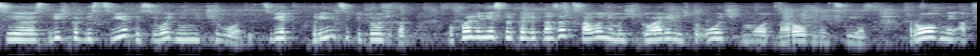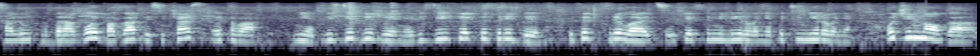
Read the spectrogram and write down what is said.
Стрижка без цвета сегодня ничего. Цвет, в принципе, тоже как... Буквально несколько лет назад в салоне мы еще говорили, что очень модно ровный цвет. Ровный, абсолютно дорогой, богатый. Сейчас этого нет, везде движение, везде эффекты 3D, эффект фрилайца, эффекты милирования, патинирования. Очень много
